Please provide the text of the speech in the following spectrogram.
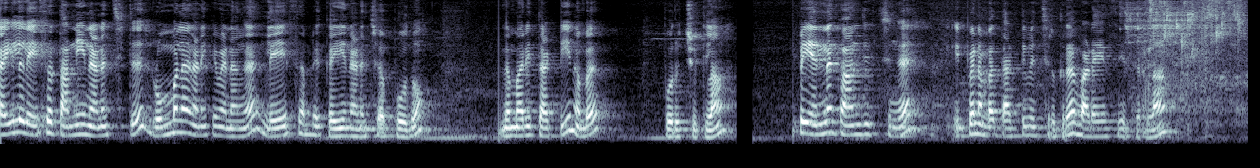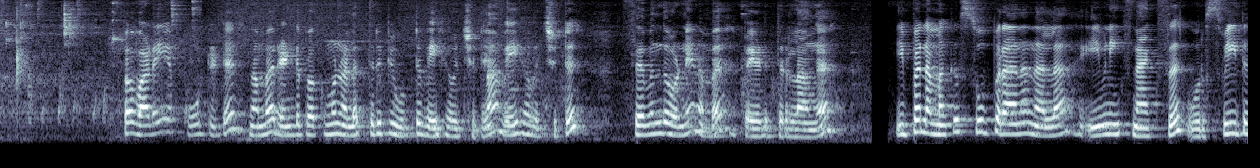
கையில் லேசாக தண்ணி நினச்சிட்டு ரொம்பலாம் நினைக்க வேணாங்க. லேசாக அப்படியே கையை நினச்சா போதும். இந்த மாதிரி தட்டி நம்ம பொறிச்சிக்கலாம். இப்போ எண்ணெய் காஞ்சிடுச்சுங்க இப்போ நம்ம தட்டி வச்சுருக்கிற வடையை சேர்த்துடலாம். இப்போ வடையை போட்டுட்டு நம்ம ரெண்டு பக்கமும் நல்லா திருப்பி விட்டு வேக வச்சுக்கலாம். வேக வச்சுட்டு செவந்த உடனே நம்ம இப்போ எடுத்துடலாங்க. இப்போ நமக்கு சூப்பரான நல்லா ஈவினிங் ஸ்நாக்ஸு ஒரு ஸ்வீட்டு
